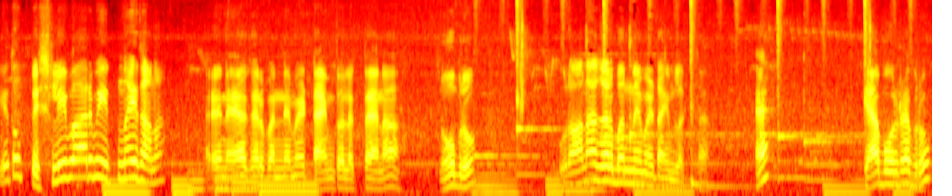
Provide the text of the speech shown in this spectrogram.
ये तो पिछली बार भी इतना ही था ना। अरे नया घर बनने में टाइम तो लगता है ना। नो ब्रो पुराना घर बनने में टाइम लगता है। है? क्या बोल रहा है ब्रो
